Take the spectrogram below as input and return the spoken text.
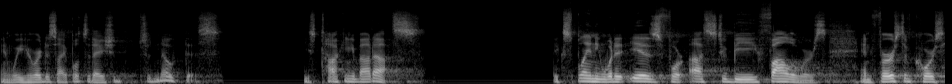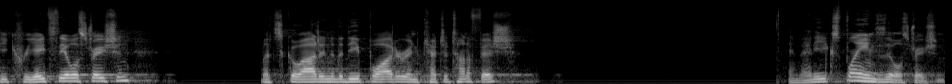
And we who are disciples today should, should note this. He's talking about us, explaining what it is for us to be followers. And first, of course, he creates the illustration. Let's go out into the deep water and catch a ton of fish. And then he explains the illustration.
